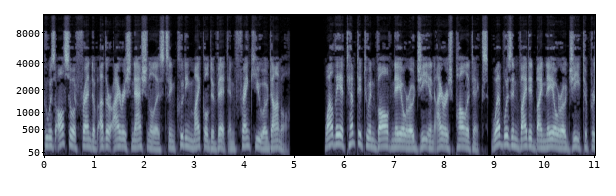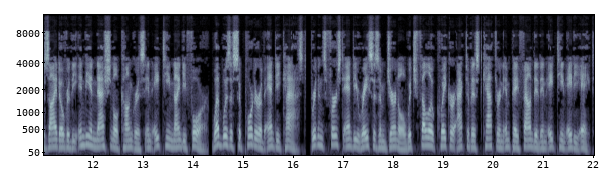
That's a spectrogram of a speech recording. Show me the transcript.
who was also a friend of other Irish nationalists including Michael Davitt and Frank Hugh O'Donnell. While they attempted to involve Naoroji in Irish politics, Webb was invited by Naoroji to preside over the Indian National Congress in 1894. Webb was a supporter of Anti-Caste, Britain's first anti-racism journal which fellow Quaker activist Catherine Impey founded in 1888.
